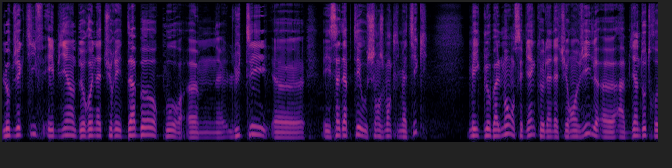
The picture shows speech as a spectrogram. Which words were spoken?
L'objectif est bien de renaturer d'abord pour euh, lutter euh, et s'adapter au changement climatique, mais globalement, on sait bien que la nature en ville euh, a bien d'autres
